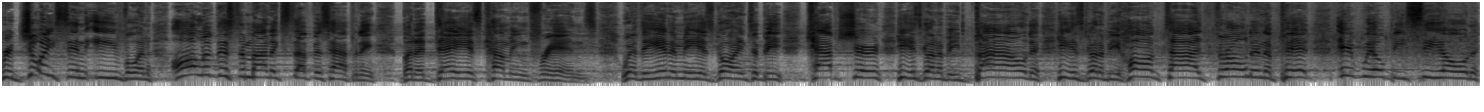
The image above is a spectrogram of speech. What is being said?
rejoice in evil, and all of this demonic stuff is happening. But a day is coming, friends, where the enemy is going to be captured, he is going to be bound, he is going to be hogtied, thrown in a pit. It will be sealed,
